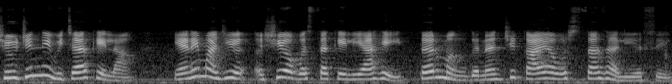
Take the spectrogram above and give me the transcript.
शिवजींनी विचार केला याने माझी अशी अवस्था केली आहे तर मग गणांची काय अवस्था झाली असेल?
